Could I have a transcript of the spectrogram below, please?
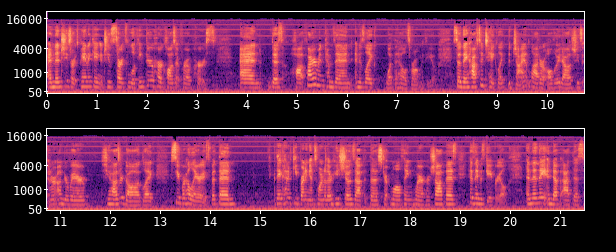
And then she starts panicking and she starts looking through her closet for a purse. And this hot fireman comes in and is like, What the hell is wrong with you? So they have to take like the giant ladder all the way down. She's in her underwear. She has her dog, like super hilarious. But then they kind of keep running into one another. He shows up at the strip mall thing where her shop is. His name is Gabriel. And then they end up at this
